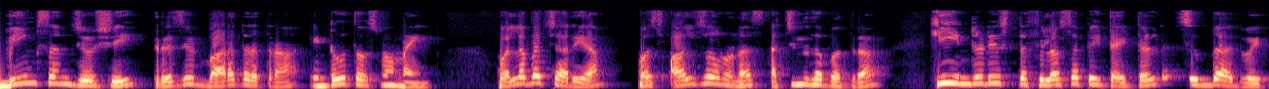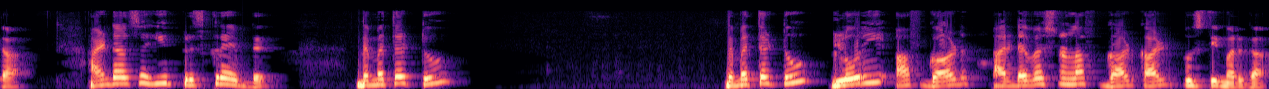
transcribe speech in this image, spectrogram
Bhimsan Joshi received Bharat Ratna in 2009. Vallabhacharya was also known as Achinada Bhadra. He introduced the philosophy titled Siddha Advaita and also he prescribed the method to the method to glory of God or devotional of God called Pusti Marga.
